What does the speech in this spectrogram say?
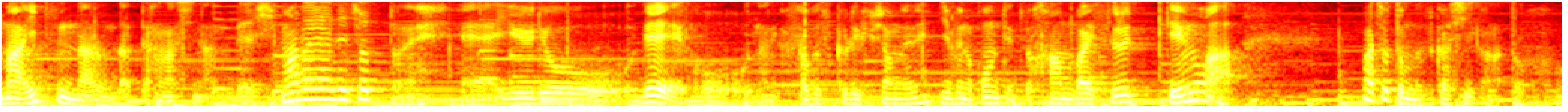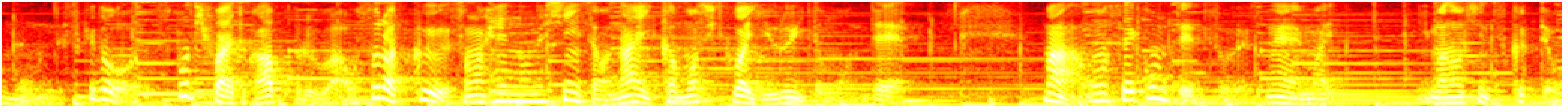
まあいつになるんだって話なんでヒマラヤでちょっとね、えー、有料でこう何かサブスクリプションでね自分のコンテンツを販売するっていうのはまあ、ちょっと難しいかなと思うんですけど Spotify とか Apple はおそらくその辺のね審査はないかもしくは緩いと思うんでまあ音声コンテンツをですね、まあ、今のうちに作っておく。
